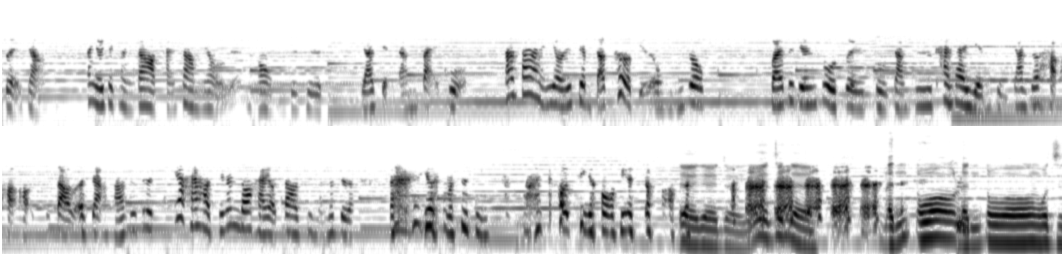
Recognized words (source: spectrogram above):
队这样。那有些可能刚好台上没有人，然后我们就是比较简单拜过。那当然也有一些比较特别的，我们就。不在这边做赘述，这样就是看在眼底，这样就好好好知道了。这样，然后就是因为还好前面都还有道具，我就觉得 有什么事情把道具后面就好。对对对，因为真的人多人多，或者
